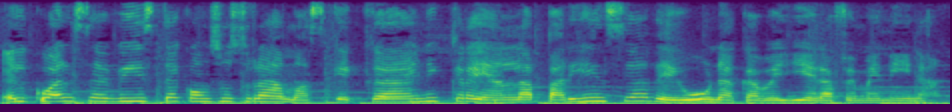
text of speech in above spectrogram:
el cual se viste con sus ramas que caen y crean la apariencia de una cabellera femenina.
